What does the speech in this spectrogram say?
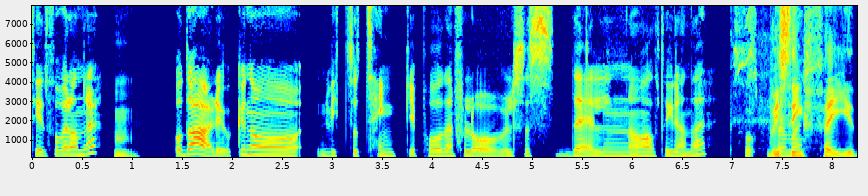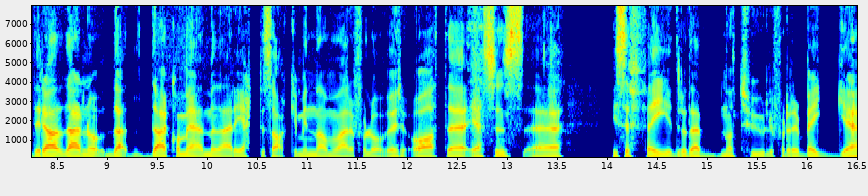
tid for hverandre. Mm. Og da er det jo ikke noe vits å tenke på den forlovelsesdelen og alt det greiene der. Hvis For ting fader, ja, det er no, der, der kommer jeg med den der hjertesaken min om å være forlover, og at eh, jeg syns eh, hvis det fader, og det er naturlig for dere begge,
